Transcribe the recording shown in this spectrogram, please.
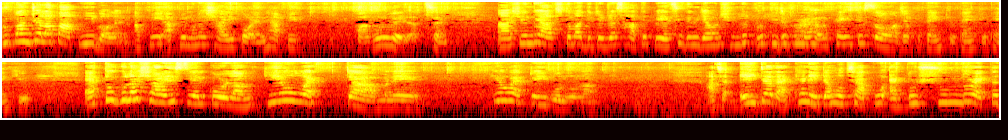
রূপাঞ্চল আপা আপনি বলেন, আপনি আপনি মনে হয় শাড়ি পরেন হ্যাঁ আপনি পাগল হয়ে যাচ্ছেন। সুন্দর আজ তোমার দুটো ড্রেস হাতে পেয়েছি, তুমি যেমন সুন্দর প্রতিটা থ্যাংক ইউ সো মাচ আপু thank you thank you thank you এতগুলা শাড়ি সেল করলাম, কেউ একটা মানে কেউ একটাই বলব না। আচ্ছা এইটা দেখেন, এটা হচ্ছে আপু একদম সুন্দর একটা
